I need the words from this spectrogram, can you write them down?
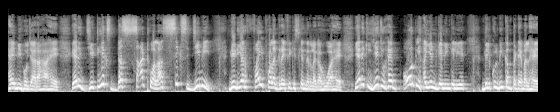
हैवी हो जा रहा है। यानी GTX 1060 वाला सिक्स जीबी डीडीआर फाइव वाला ग्राफिक इसके अंदर लगा हुआ है। यानी कि ये जो है, और भी हाई एंड गेमिंग के लिए बिल्कुल भी कंपेटेबल है।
